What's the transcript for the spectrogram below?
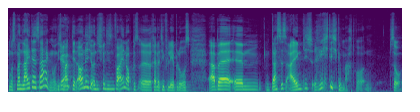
Muss man leider sagen. Und ich ja. mag den auch nicht und ich finde diesen Verein auch bis, äh, relativ leblos. Aber ähm, das ist eigentlich richtig gemacht worden. So,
